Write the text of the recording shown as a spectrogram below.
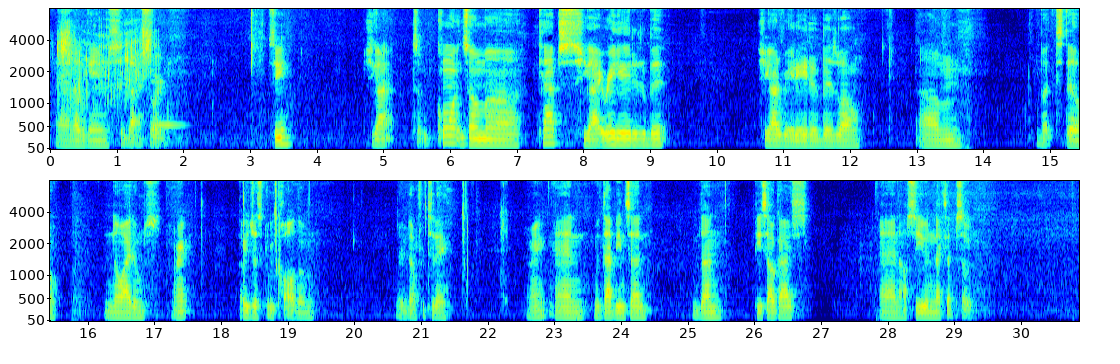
and other games of that sort. See, she got some coin, some uh, caps. She got irradiated a bit. She got irradiated a bit as well. Um, but still, no items. Right, let me just recall them. They're done for today. All right, and with that being said, I'm done. Peace out, guys, and I'll see you in the next episode.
